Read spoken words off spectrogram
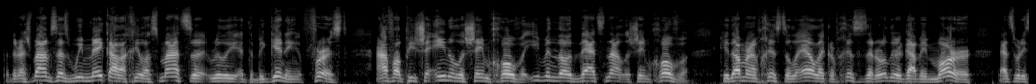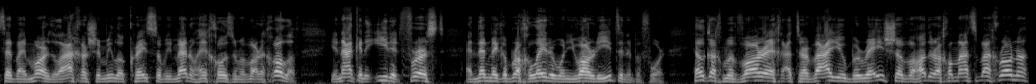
But the Rashbam says we make al achilas matzah really at the beginning first. Afal pisha enu l'shem chova, even though that's not l'shem chova. Kedamar Rav Chisda le'el, like Rav Chisda said earlier, gabe morer. That's what he said by morer. L'achar shemilo kreso mimenu he chozer mevarech You're not going to eat it first and then make a bracha later when you've already eaten it before. Hilkach mevarech atarvayu bereisha v'hadarachal matzah b'achrona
